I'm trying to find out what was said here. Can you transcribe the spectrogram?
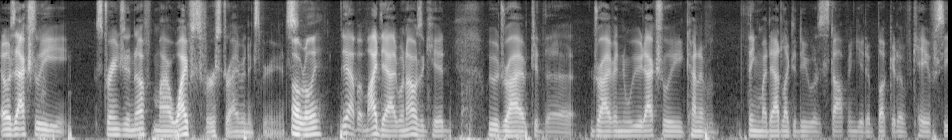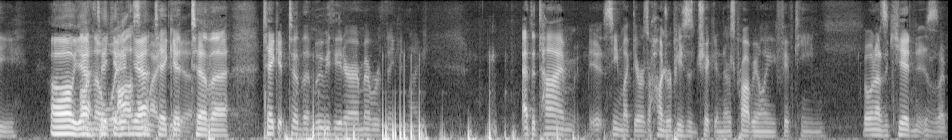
it was actually strangely enough my wife's first driving experience. Oh, really? Yeah, but my dad, when I was a kid, we would drive to the drive-in. We would actually kind of thing my dad liked to do was stop and get a bucket of KFC. Oh, yeah. on the Take it. awesome yeah. idea. take it to the take it to the movie theater. I remember thinking like, at the time, it seemed like there was hundred pieces of chicken. There's probably only fifteen. But when I was a kid, it was like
